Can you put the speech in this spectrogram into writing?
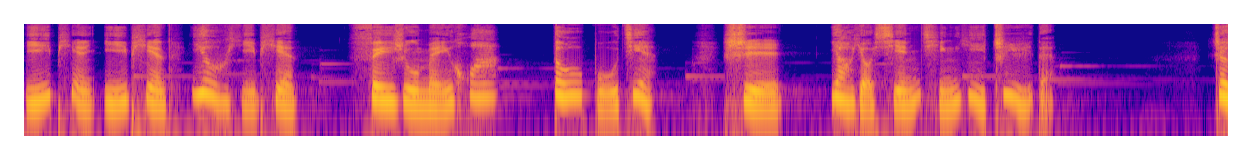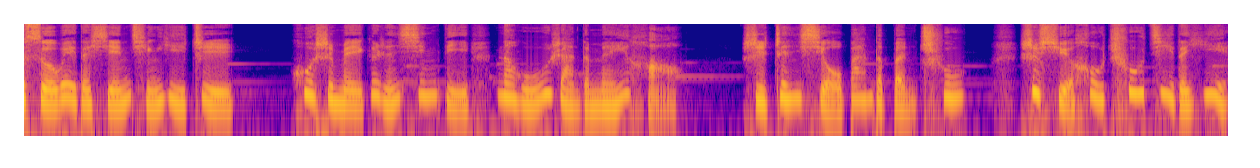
一片一片又一片，飞入梅花都不见，是要有闲情逸致的。这所谓的闲情逸致，或是每个人心底那无染的美好，是珍馐般的本初，是雪后初霁的叶。”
